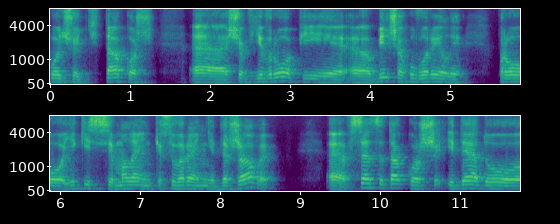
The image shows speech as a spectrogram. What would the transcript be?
хочуть також, е, щоб в Європі більше говорили про якісь маленькі суверенні держави. Е, Все це також іде до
